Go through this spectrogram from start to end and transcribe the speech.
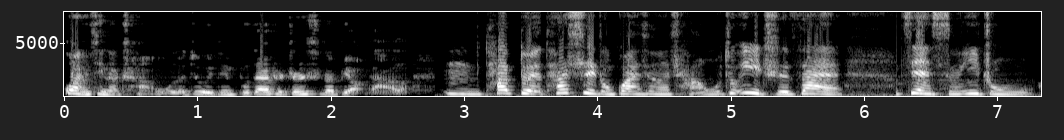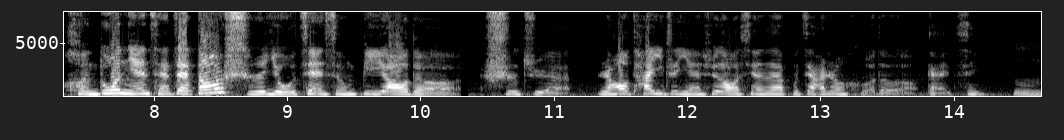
惯性的产物了，就已经不再是真实的表达了。嗯，它对它是一种惯性的产物，就一直在践行一种很多年前在当时有践行必要的视觉，然后它一直延续到现在，不加任何的改进。嗯，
